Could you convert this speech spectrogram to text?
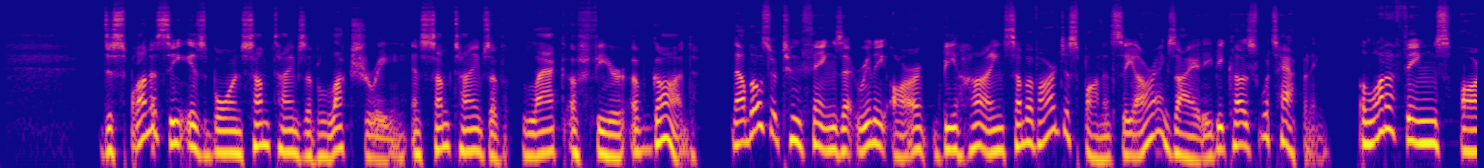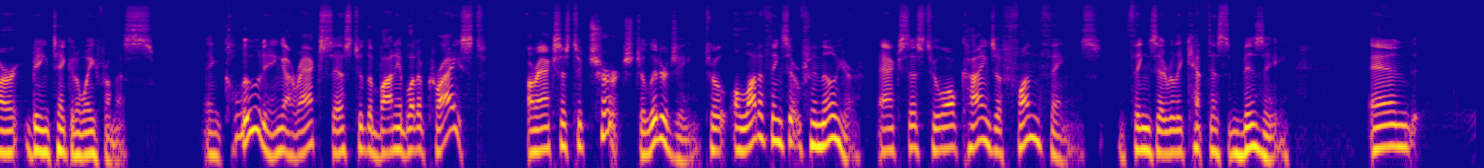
Despondency is born sometimes of luxury and sometimes of lack of fear of God. Now, those are two things that really are behind some of our despondency, our anxiety, because what's happening? A lot of things are being taken away from us, including our access to the body and blood of Christ our access to church, to liturgy, to a lot of things that were familiar, access to all kinds of fun things, things that really kept us busy. And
